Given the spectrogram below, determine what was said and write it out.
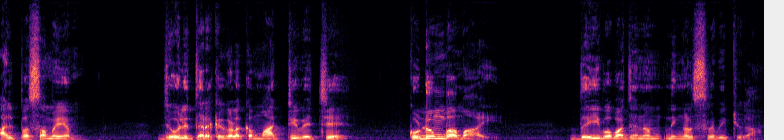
അല്പസമയം ജോലി തിരക്കുകളൊക്കെ മാറ്റിവെച്ച് കുടുംബമായി ദൈവവചനം നിങ്ങൾ ശ്രവിക്കുക.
